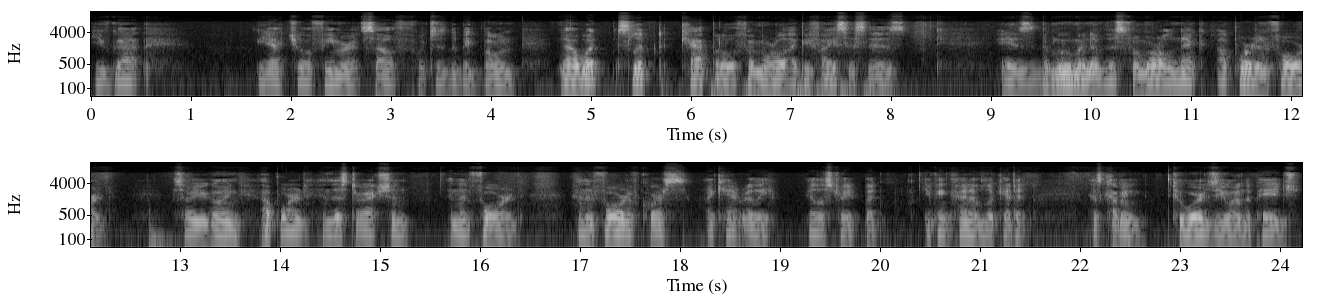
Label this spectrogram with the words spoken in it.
you've got the actual femur itself, which is the big bone. Now, what slipped capital femoral epiphysis is, is the movement of this femoral neck upward and forward. So you're going upward in this direction and then forward. And then forward, of course, I can't really illustrate, but you can kind of look at it as coming towards you on the page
